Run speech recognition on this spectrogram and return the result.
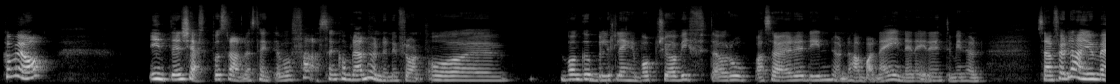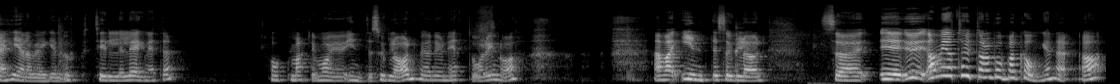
Kommer jag. Inte en käft på stranden så tänkte jag, var fasen kom den hunden ifrån? Och eh, var en gubbe lite längre bort så jag viftade och ropade så här, är det din hund? Och han bara, nej, nej, nej, det är inte min hund. Sen följde han ju med hela vägen upp till lägenheten. Och Martin var ju inte så glad, vi hade ju en ettåring då. Han var inte så glad. Så, eh, ja men jag tog ut honom på balkongen där. Ja,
